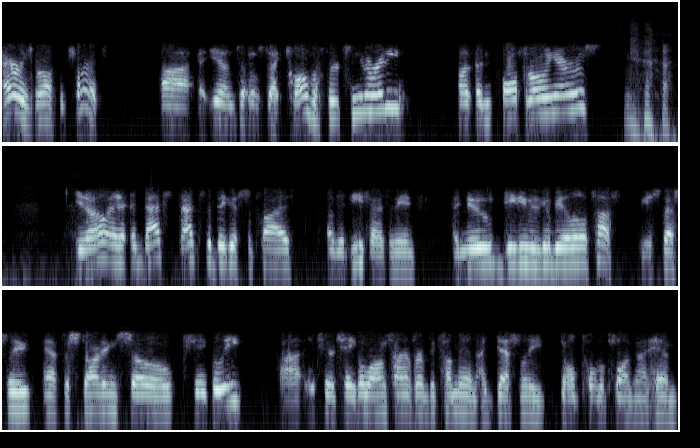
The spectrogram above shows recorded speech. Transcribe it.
errors are off the charts. Uh, you know, it was like twelve or thirteen already, uh, and all throwing errors. you know, and, and that's that's the biggest surprise of the defense. I mean, I knew Didi was going to be a little tough especially after starting so shakily. Uh, it's going to take a long time for him to come in. I definitely don't pull the plug on him.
